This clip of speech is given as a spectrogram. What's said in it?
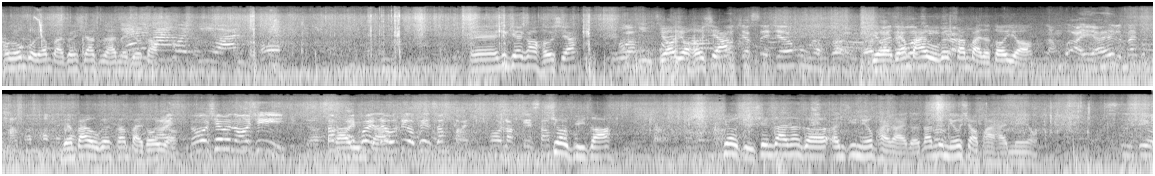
火龙果两百根虾子还没留到。哎，你今天搞河虾？有有河虾。有两百五跟三百的都有。两百五跟三百都有。然后下面拿去三百块，然后六片三百，哦，六片三。秀菊渣，秀菊现在那个 NG 牛排来的，但是牛小排还没有。四六。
